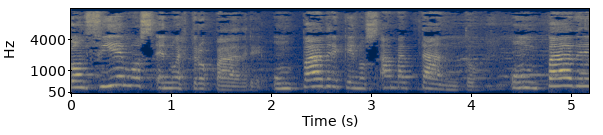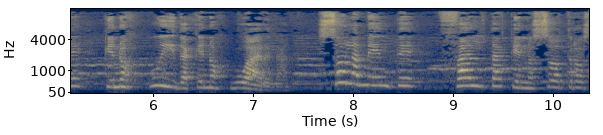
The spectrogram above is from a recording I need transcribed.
Confiemos en nuestro Padre, un Padre que nos ama tanto, un Padre que nos cuida, que nos guarda. Solamente falta que nosotros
